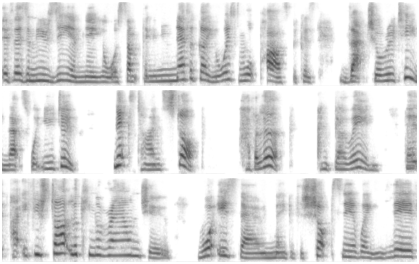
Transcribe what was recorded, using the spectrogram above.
if there's a museum near you or something, and you never go, you always walk past because that's your routine, that's what you do. Next time, stop, have a look, and go in. Uh, if you start looking around you, what is there? And maybe the shops near where you live,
